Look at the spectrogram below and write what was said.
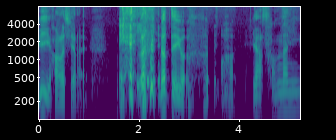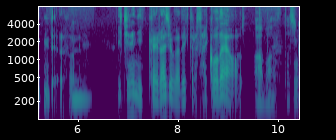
いい話じゃない？だって今あいやそんなに？みたいな。さ、う。ん。1年に1回ラジオができたら最高だよ。あまあ確かに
